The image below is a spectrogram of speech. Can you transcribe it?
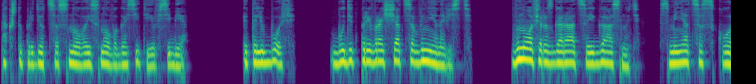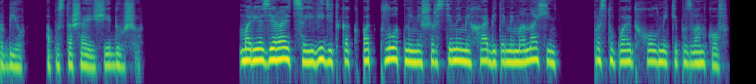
так что придется снова и снова гасить ее в себе. Эта любовь будет превращаться в ненависть, вновь разгораться и гаснуть, сменяться скорбью, опустошающей душу. Мария озирается и видит, как под плотными шерстяными хабитами монахинь проступают холмики позвонков.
